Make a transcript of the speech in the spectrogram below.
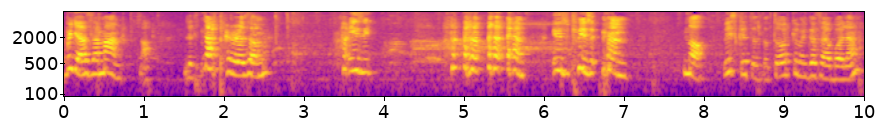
Vigyázzál már! Na, let's sniperizem. Easy. Easy peasy. Na, viszketett a torkom, igazából nem.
